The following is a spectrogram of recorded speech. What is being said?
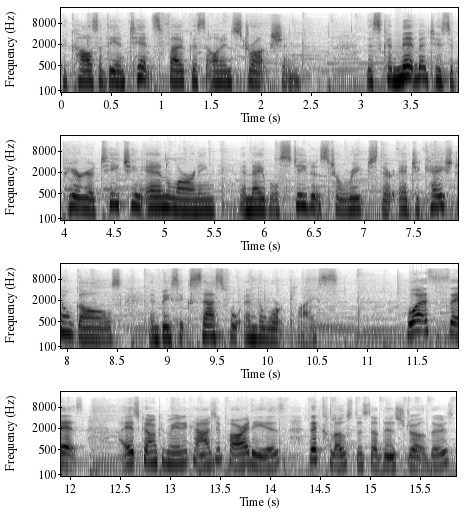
because of the intense focus on instruction. This commitment to superior teaching and learning enables students to reach their educational goals and be successful in the workplace. What sets Edgecombe Community College apart is the closeness of the instructors,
